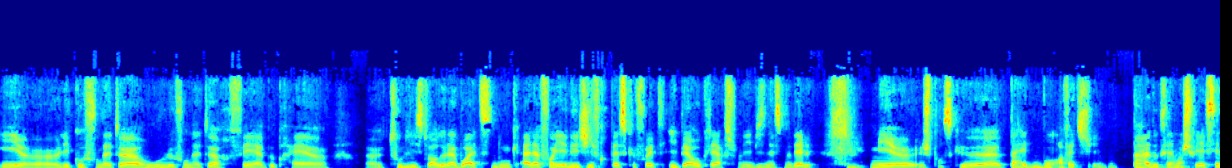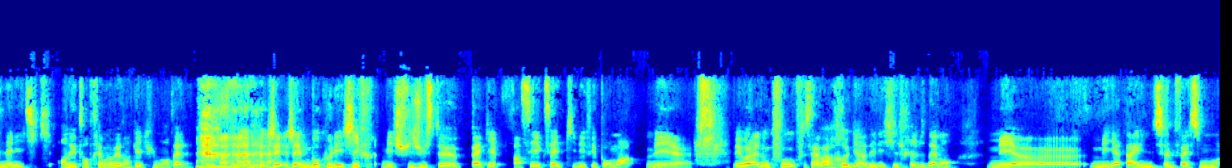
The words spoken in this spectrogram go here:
Et euh, les cofondateurs ou le fondateur fait à peu près euh, euh, toute l'histoire de la boîte. Donc à la fois il y a des chiffres parce qu'il faut être hyper au clair sur les business models, mm. mais euh, je pense que euh, pas être bon. En fait, paradoxalement, je suis assez analytique en étant très mauvaise en calcul mental. J'aime beaucoup les chiffres, mais je suis juste pas cap. Enfin, c'est Excel qui les fait pour moi. Mais mais voilà, donc faut faut savoir regarder les chiffres évidemment, mais mais il n'y a pas une seule façon.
